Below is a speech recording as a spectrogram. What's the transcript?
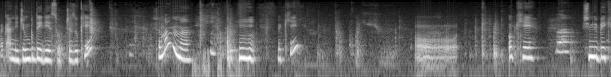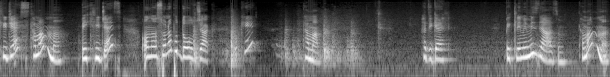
Bak anneciğim bu deliğe sokacağız okey? Tamam mı? Okey. Okey. Şimdi bekleyeceğiz. Tamam mı? Bekleyeceğiz. Ondan sonra bu dolacak. Okey? Tamam. Hadi gel. Beklememiz lazım. Tamam mı?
